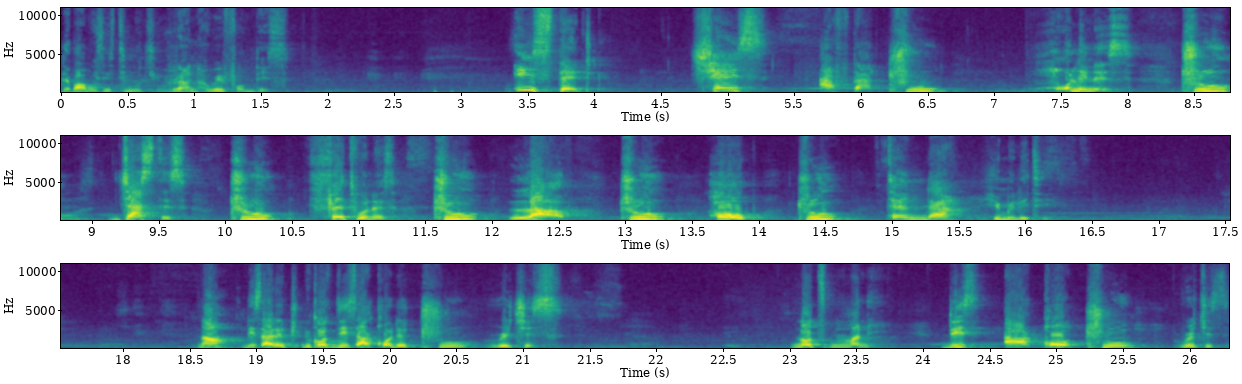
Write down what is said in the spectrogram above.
The Bible says, Timothy, run away from this. Instead, chase after true holiness, true justice, true faithfulness, true love, true hope, true tender humility. Now, these are the because these are called the true riches, not money. These are called true riches.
